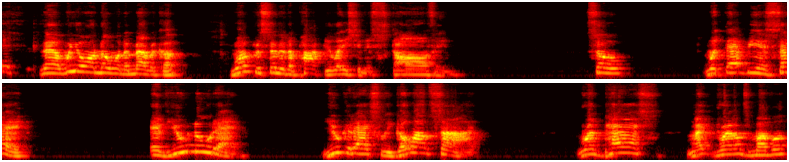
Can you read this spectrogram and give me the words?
now, we all know in America, 1% of the population is starving. So, with that being said, if you knew that, you could actually go outside, run past Mike Brown's mother,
